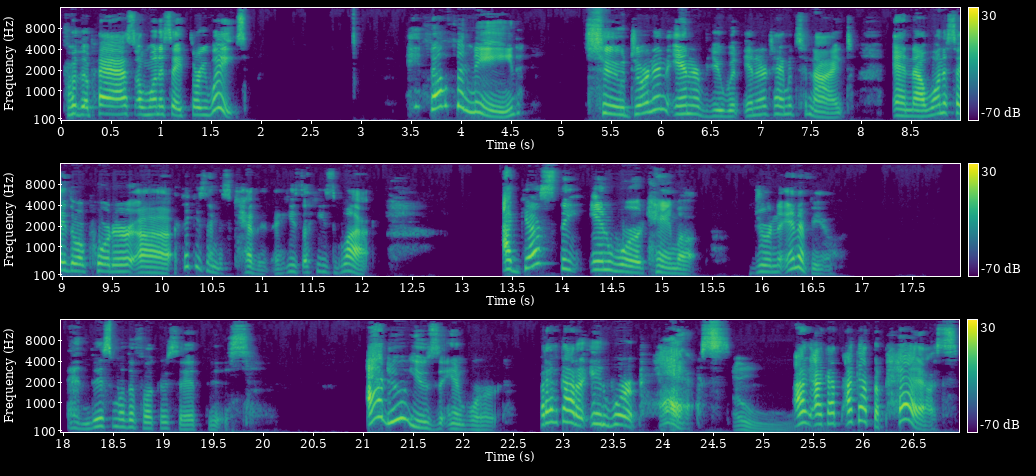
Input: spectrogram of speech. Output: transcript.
for the past i want to say three weeks. He felt the need to during an interview with entertainment tonight and i want to say the reporter uh, i think his name is kevin and he's he's black. I guess the N word came up during the interview. And this motherfucker said this. I do use the N word, but I've got an N word pass. Oh. I, I got I got the pass.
